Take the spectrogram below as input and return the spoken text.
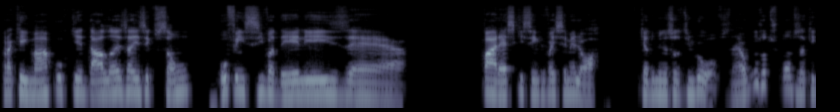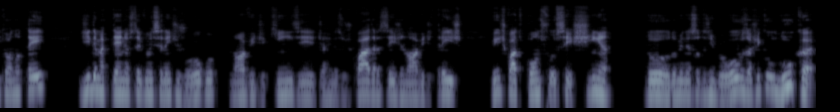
para queimar, porque Dallas, a execução ofensiva deles é parece que sempre vai ser melhor que a do Minnesota Timberwolves. Né? Alguns outros pontos aqui que eu anotei. Didi McDaniels teve um excelente jogo, 9 de 15 de arremesso de quadra, 6 de 9 de 3, 24 pontos, foi o cestinha do, do Minnesota Timberwolves. Achei que o Luca,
